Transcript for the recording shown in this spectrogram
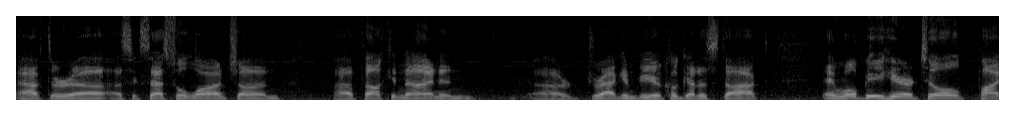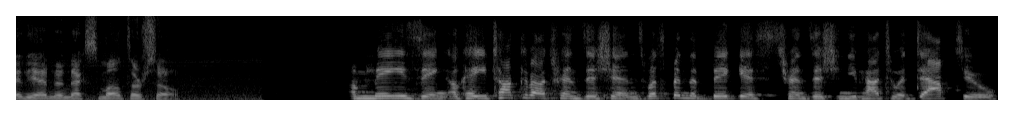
after uh, a successful launch on uh, falcon 9 and our dragon vehicle got us docked and we'll be here till probably the end of next month or so Amazing. Okay, you talked about transitions. What's been the biggest transition you've had to adapt to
